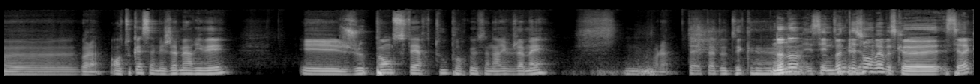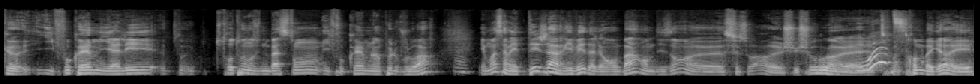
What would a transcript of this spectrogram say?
euh, voilà. En tout cas, ça m'est jamais arrivé. Et je pense faire tout pour que ça n'arrive jamais. Voilà. T'as t'as d'autres. Non, non, et c'est une bonne question en vrai parce que c'est vrai qu'il faut quand même y aller. Tu te retrouves dans une baston, il faut quand même un peu le vouloir. Ouais. Et moi, ça m'est déjà arrivé d'aller en bar en me disant euh, ce soir, euh, je suis chaud, euh, What? trop, trop me bagarre et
